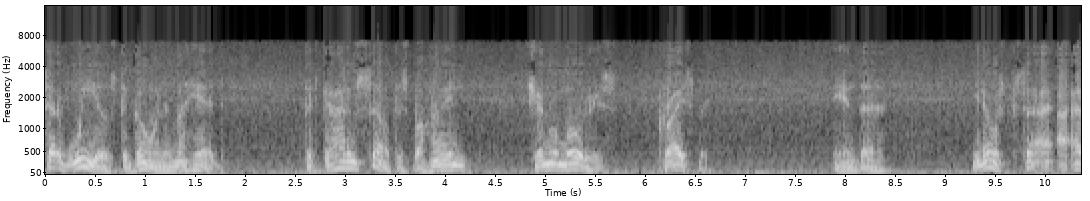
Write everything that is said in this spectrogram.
set of wheels to going in my head. That God Himself is behind General Motors, Chrysler, and uh, you know, I, I,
